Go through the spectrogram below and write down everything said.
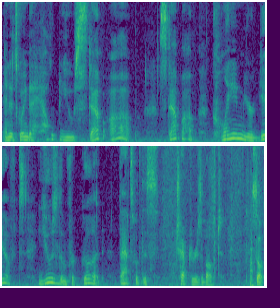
and it's going to help you step up. Step up, claim your gifts, use them for good. That's what this chapter is about. So,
